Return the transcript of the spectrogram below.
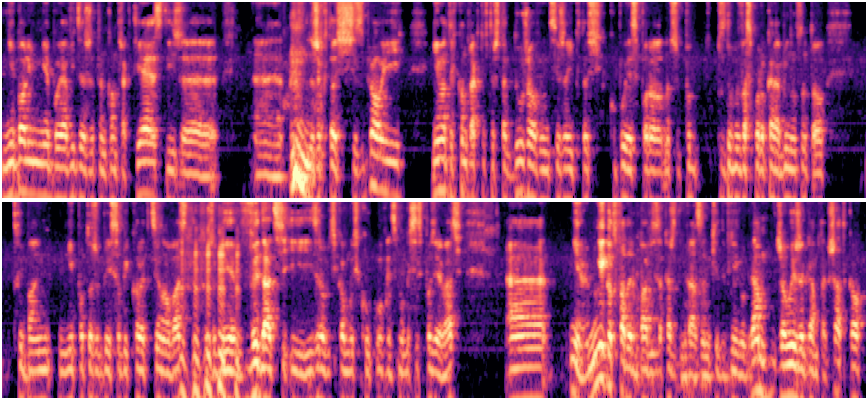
Nie boli mnie, bo ja widzę, że ten kontrakt jest i że, e, że ktoś się zbroi. Nie ma tych kontraktów też tak dużo, więc jeżeli ktoś kupuje sporo, znaczy zdobywa sporo karabinów, no to chyba nie po to, żeby je sobie kolekcjonować, tylko żeby je wydać i zrobić komuś kuku, więc mogę się spodziewać. E, Nie wiem, mnie Godfather bawi za każdym razem, kiedy w niego gram. Żałuję, że gram tak rzadko.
